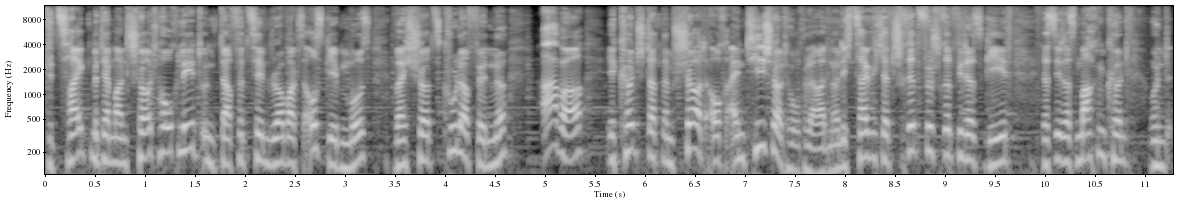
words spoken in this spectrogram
gezeigt, mit der man ein Shirt hochlädt und dafür 10 Robux ausgeben muss, weil ich Shirts cooler finde. Aber ihr könnt statt einem Shirt auch ein T-Shirt hochladen. Und ich zeige euch jetzt Schritt für Schritt, wie das geht, dass ihr das machen könnt und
